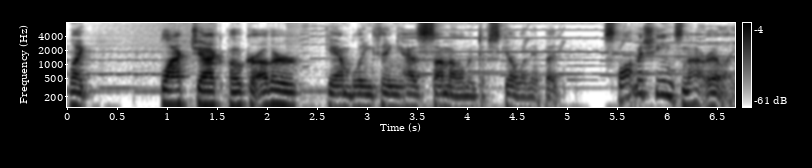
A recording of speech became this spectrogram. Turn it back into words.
Like blackjack, poker, other gambling thing has some element of skill in it, but slot machines, not really.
